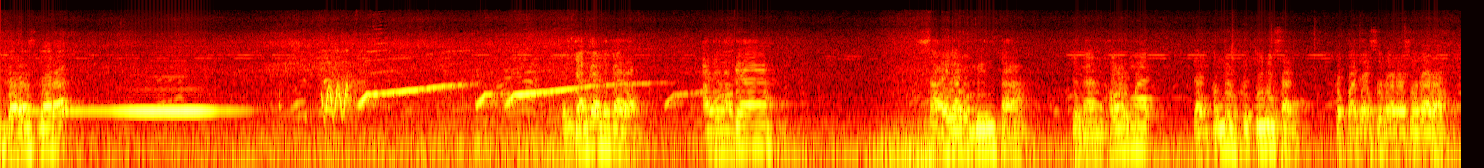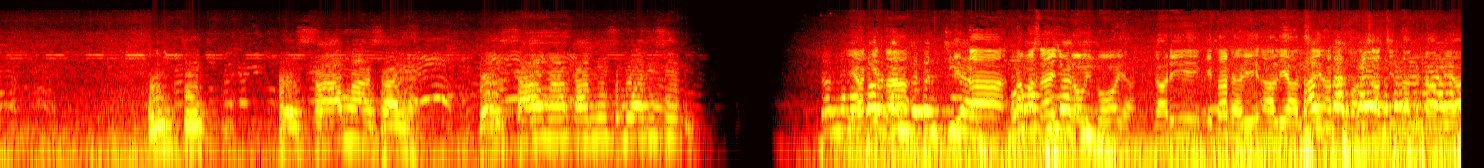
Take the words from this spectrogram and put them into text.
Saudara-saudara. Menjaga negara adalah saya meminta dengan hormat dan penuh ketulusan kepada saudara-saudara untuk bersama saya bersama kami semua di sini dan Ya kita, mengobarkan kebencian kita nama saya memaki-maki. Wibowo ya. Dari kita dari Aliansi Anak Bangsa Cinta Kedamaian.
